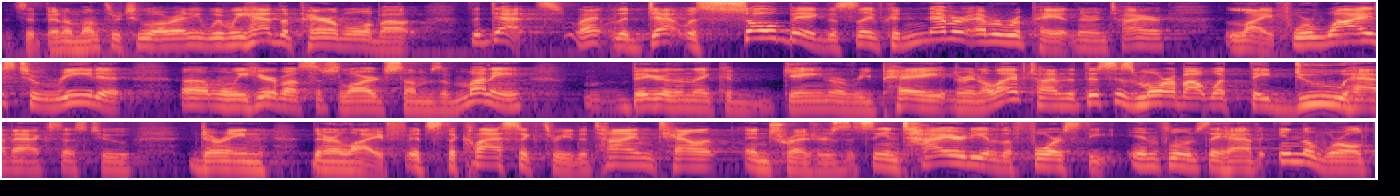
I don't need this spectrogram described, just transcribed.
Has it been a month or two already? When we had the parable about the debts, right? The debt was so big the slave could never ever repay it in their entire life. We're wise to read it uh, when we hear about such large sums of money bigger than they could gain or repay during a lifetime, that this is more about what they do have access to during their life. It's the classic three the time, talent, and treasures. It's the entirety of the force, the influence they have in the world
